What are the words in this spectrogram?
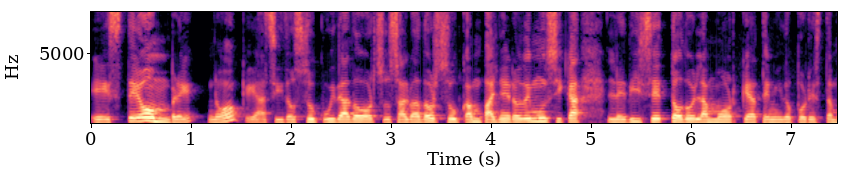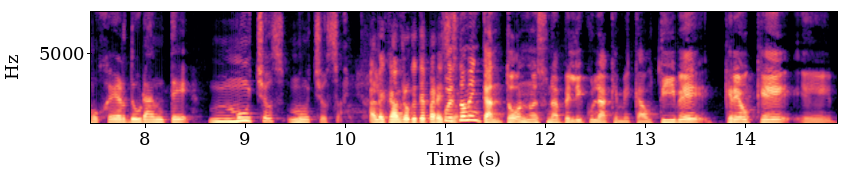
este hombre, ¿no? Que ha sido su cuidador, su salvador, su compañero de música, le dice todo el amor que ha tenido por esta mujer durante muchos, muchos años. Alejandro, ¿qué te pareció? Pues no me encantó, no es una película que me cautive. Creo que eh,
